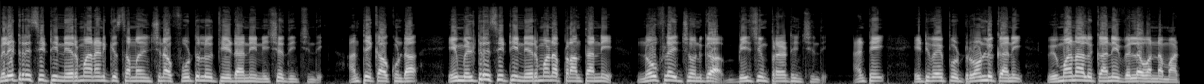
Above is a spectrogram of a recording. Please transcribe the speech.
మిలిటరీ సిటీ నిర్మాణానికి సంబంధించిన ఫోటోలు తీయడాన్ని నిషేధించింది. అంతేకాకుండా ఈ మిలిటరీ సిటీ నిర్మాణ ప్రాంతాన్ని నోఫ్లై జోన్గా బీజింగ్ ప్రకటించింది. అంటే ఇటువైపు డ్రోన్లు కానీ విమానాలు కానీ వెళ్ళవన్నమాట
